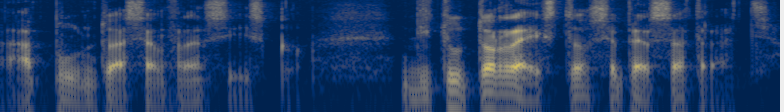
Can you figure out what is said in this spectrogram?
appunto a San Francisco. Di tutto il resto si è persa traccia.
